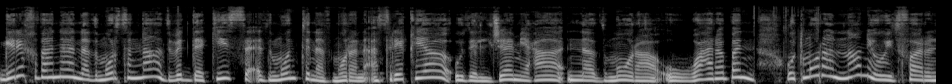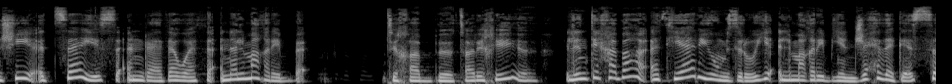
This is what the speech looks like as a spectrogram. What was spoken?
جري خضانا نظمورتنا ذبدا كيس ذمونت نظمورا أفريقيا وذا الجامعة نظمورا وعربا وتمورا ناني ويذفارن شي تسايس أن رعذوث المغرب. انتخاب تاريخي. الانتخابات أثياري ومزروي المغرب ينجح ذكس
